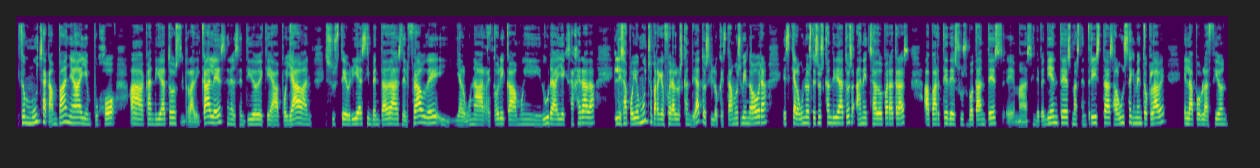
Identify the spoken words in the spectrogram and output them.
hizo mucha campaña y empujó a candidatos radicales en el sentido de que apoyaban sus teorías inventadas del fraude y y, alguna retórica muy dura y exagerada, les apoyó mucho para que fueran los candidatos. Y lo que estamos viendo ahora es que algunos de esos candidatos han echado para atrás, aparte de sus votantes eh, más independientes, más centristas, algún segmento clave en la población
